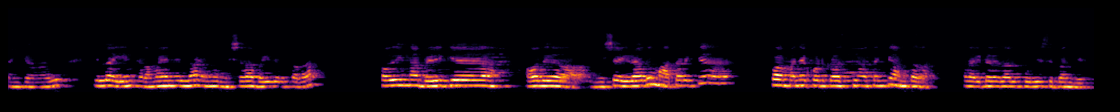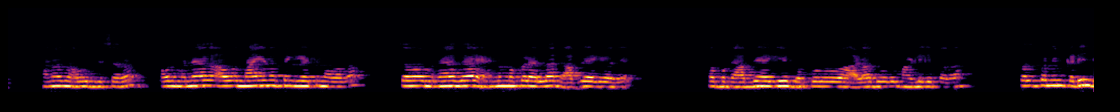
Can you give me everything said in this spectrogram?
ಸಂಖ್ಯೆ ಅನ್ನೋದು? ಇಲ್ಲ, ಏನ್ ಕ್ರಮ ಏನಿಲ್ಲ ಏನು ನಿಷೇಧ ಬೈದಿರ್ತಾರ. ಅವ್ರಿಗೆ ನಾ ಬೆಳಿಗ್ಗೆ ಅವ್ರಿಗೆ ನಿಷ ಇಡೋದು ಮಾತಾಡಕ್ಕೆ ಮನೆ ಕೊಟ್ಟು ಕಳಿಸ್ತೀವಿ ಅಂತಂಗೆ ಅಂತಾರ. ರೈಟರ್ ಇರೋದು ಪೊಲೀಸ್ ಸಿಬ್ಬಂದಿ. ಅನ್ನೋದು ಹೌದ್ರಿ ಸರ್. ಅವ್ರ ಮನ್ಯಾಗ ಅವ್ರು ನಾ ಏನಂತಂಗೆ ಹೇಳ್ತೀನಿ ಅವಾಗ. ಸೊ ಮನ್ಯಾಗ ಹೆಣ್ಣು ಮಕ್ಕಳೆಲ್ಲ ಗಾಬರಿ ಆಗ್ಯಾವ್ರಿ. ಸ್ವಲ್ಪ ಗಾಬರಿ ಆಗಿ ಮಕ್ಕಳು ಅಳೋದು ಅದು ಮಾಡ್ಲಿಕತ್ತಾರ ಸ್ವಲ್ಪ ನಿಮ್ಮ ಕಡೆಯಿಂದ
